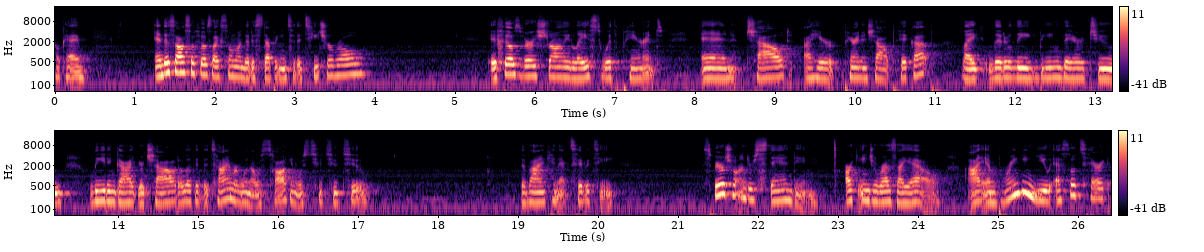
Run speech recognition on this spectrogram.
Okay? And this also feels like someone that is stepping into the teacher role. It feels very strongly laced with parent and child, I hear parent and child pickup, like literally being there to lead and guide your child. I look at the timer when I was talking, it was 222. Divine connectivity, spiritual understanding, Archangel Raziel. I am bringing you esoteric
